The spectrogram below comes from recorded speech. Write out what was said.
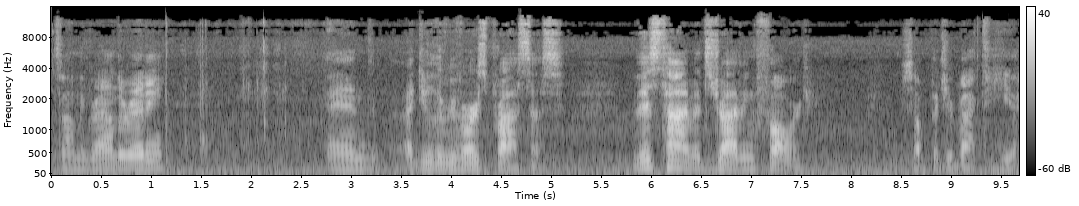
It's on the ground already. And I do the reverse process. This time it's driving forward. So I'll put you back to here.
